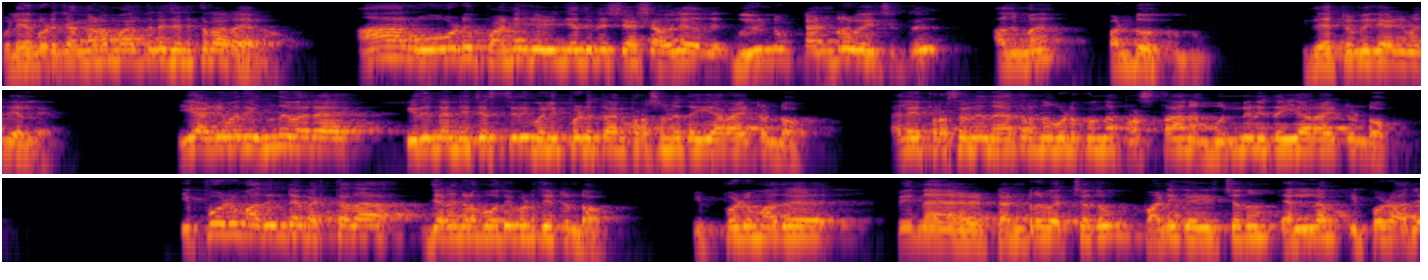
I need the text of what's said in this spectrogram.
പുളിയങ്കോട് ചങ്ങാടം പാലത്തിന്റെ ചരിത്രം അറിയാലോ? ആ റോഡ് പണി കഴിഞ്ഞതിന് ശേഷം അവർ വീണ്ടും ടെൻഡർ വെച്ചിട്ട് അതിമ ഫണ്ട് വെക്കുന്നു. ഇത് ഏറ്റവും വലിയ അഴിമതിയല്ലേ? ഈ അഴിമതി ഇന്ന് വരെ ഇതിന്റെ നിജസ്ഥിതി വെളിപ്പെടുത്താൻ പ്രസിഡന്റ് തയ്യാറായിട്ടുണ്ടോ? അല്ലെ പ്രസിഡന്റ് നേതൃത്വം കൊടുക്കുന്ന പ്രസ്ഥാനം മുന്നണി തയ്യാറായിട്ടുണ്ടോ? ഇപ്പോഴും അതിന്റെ വ്യക്തത ജനങ്ങളെ ബോധ്യപ്പെടുത്തിയിട്ടുണ്ടോ? ഇപ്പോഴും അത് പിന്നെ ടെൻഡർ വെച്ചതും പണി കഴിച്ചതും എല്ലാം ഇപ്പോഴും അത്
